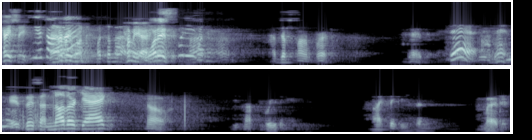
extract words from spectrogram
Casey, Yes, Andre? everyone, What's the matter? come here. What is it? What do you want? I just found Bert. Dead. Dead. Is this another gag? No. He's not breathing. I think he's been murdered.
